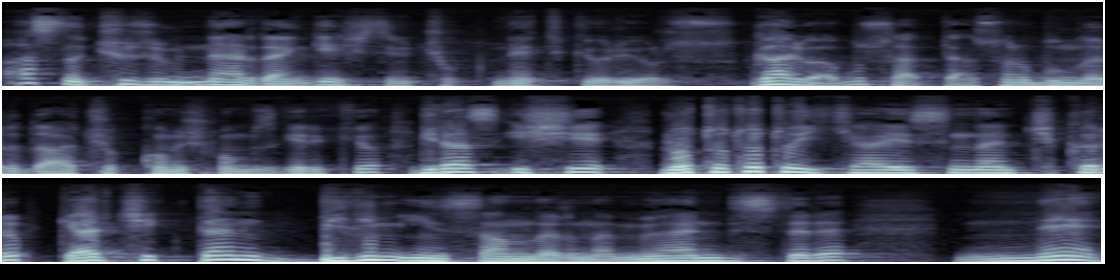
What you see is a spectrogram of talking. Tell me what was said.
Aslında çözümün nereden geçtiğini çok net görüyoruz. Galiba bu saatten sonra bunları daha çok konuşmamız gerekiyor. Biraz işi Lotototo hikayesinden çıkarıp gerçekten bilim insanlarına, mühendislere ne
